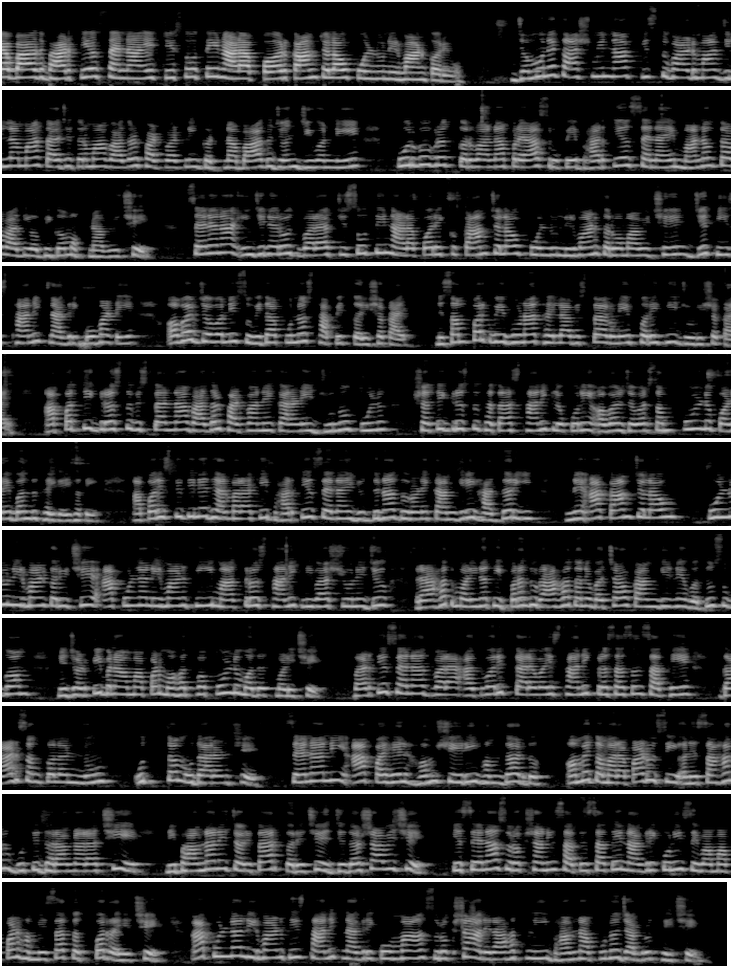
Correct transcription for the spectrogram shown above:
કર્યા બાદ ભારતીય સેનાએ ચિસોતી નાળા પર કામચલાઉ પુલનું નિર્માણ કર્યું. જમ્મુ અને કાશ્મીરના કિસ્તવાડમાં જિલ્લામાં તાજેતરમાં વાદળ ફાટવાટની ઘટના બાદ જનજીવનને પૂર્વવ્રત કરવાના પ્રયાસ રૂપે ભારતીય સેનાએ માનવતાવાદી અભિગમ અપનાવ્યો છે. સેનાના ઇજનેરો દ્વારા ચિસોતી નાળા પર એક કામચલાઉ પુલનું નિર્માણ કરવામાં આવ્યું છે, જેથી સ્થાનિક નાગરિકો માટે અવર જવરની સુવિધા પુનઃસ્થાપિત કરી શકાય ને સંપર્ક વિહોણા થયેલા વિસ્તારોને ફરીથી જોડી શકાય. આપત્તિગ્રસ્ત વિસ્તારના વાદળ ફાટવાને કારણે જૂનો પુલ ક્ષતિગ્રસ્ત થતા સ્થાનિક લોકોની અવર જવર સંપૂર્ણપણે બંધ થઈ ગઈ હતી. આ પરિસ્થિતિને ધ્યાનમાં રાખી ભારતીય સેનાએ યુદ્ધના ધોરણે કામગીરી હાથ ધરી ને આ કામચલાઉ પુલનું નિર્માણ કર્યું છે. આ પુલના નિર્માણથી માત્ર સ્થાનિક નિવાસીઓને જ રાહત મળી નથી, પરંતુ રાહત અને બચાવ કામગીરીને વધુ સુગમ ને ઝડપી બનાવવામાં પણ મહત્વપૂર્ણ મદદ મળી છે. ભારતીય સેના દ્વારા આ ત્વરિત કાર્યવાહી સ્થાનિક પ્રશાસન સાથે ગાઢ સંકલનનું ઉત્તમ ઉદાહરણ છે. સેનાની આ પહેલ હમશેરી, હમદર્દ, અમે તમારા પાડોશી અને સહાનુભૂતિ ધરાવનારા છીએ, ની ભાવનાને ચરિતાર્થ કરે છે, જે દર્શાવે છે કે સેના સુરક્ષાની સાથે સાથે નાગરિકોની સેવામાં પણ હંમેશા તત્પર રહે છે. આ પુલના નિર્માણથી સ્થાનિક નાગરિકોમાં સુરક્ષા અને રાહતની ભાવના પુનઃ જાગૃત થઈ છે.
